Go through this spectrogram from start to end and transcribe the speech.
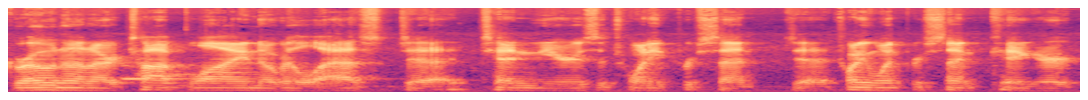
grown on our top line over the last uh, 10 years, a 20%, uh, 21% CAGR,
